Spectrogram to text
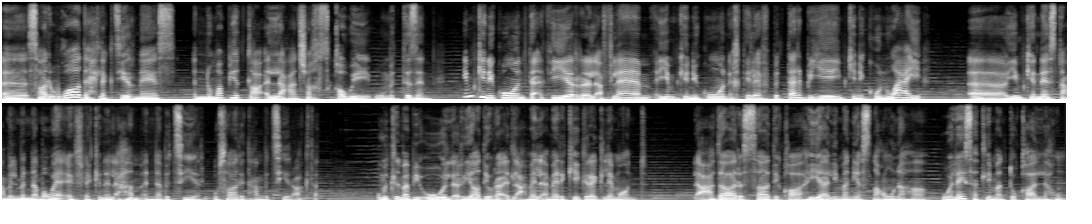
آه صار واضح لكتير ناس إنه ما بيطلع إلا عن شخص قوي ومتزن. يمكن يكون تأثير الأفلام يمكن يكون اختلاف بالتربية يمكن يكون وعي آه يمكن ناس تعمل منا مواقف لكن الأهم إنها بتصير وصارت عم بتصير أكثر ومثل ما بيقول الرياضي ورائد الأعمال الأمريكي غريغ ليموند الأعذار الصادقة هي لمن يصنعونها وليست لمن تقال لهم.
